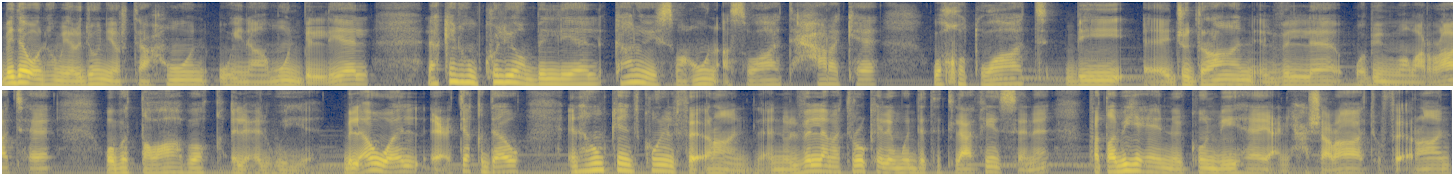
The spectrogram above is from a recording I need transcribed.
بدأوا أنهم يريدون يرتاحون وينامون بالليل لكنهم كل يوم بالليل كانوا يسمعون أصوات حركة وخطوات بجدران الفيلا وبممراتها وبالطوابق العلوية. بالأول اعتقدوا أنها ممكن تكون الفئران لأنه الفيلا متروكة لمدة 30 سنة فطبيعي أنه يكون بيها يعني حشرات وفئران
